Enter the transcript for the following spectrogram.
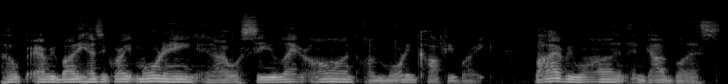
I hope everybody has a great morning, and I will see you later on on Morning Coffee Break. Bye, everyone, and God bless.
